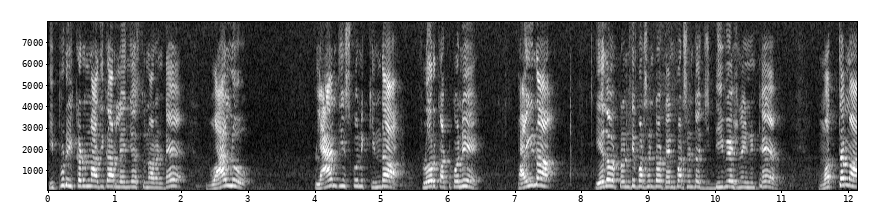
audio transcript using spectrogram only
ఇప్పుడు ఇక్కడున్న అధికారులు ఏం చేస్తున్నారంటే వాళ్ళు ప్లాన్ తీసుకొని కింద ఫ్లోర్ కట్టుకొని పైన ఏదో ట్వంటీ పర్సెంటో టెన్ పర్సెంటో డీవియేషన్ అయింటే మొత్తం ఆ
